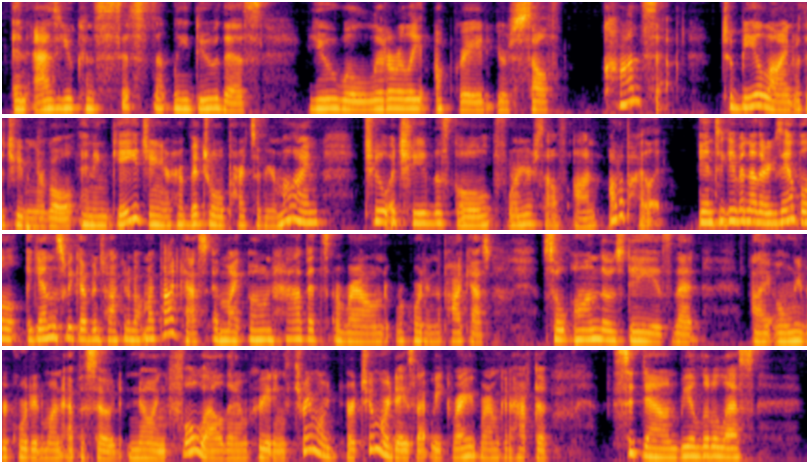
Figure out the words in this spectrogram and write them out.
And as you consistently do this, you will literally upgrade your self concept to be aligned with achieving your goal and engaging your habitual parts of your mind to achieve this goal for yourself on autopilot. And to give another example, again, this week I've been talking about my podcast and my own habits around recording the podcast. So on those days that I only recorded one episode, knowing full well that I'm creating three more or two more days that week, right? Where I'm going to have to sit down, be a little less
